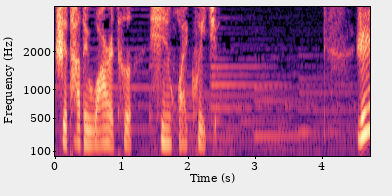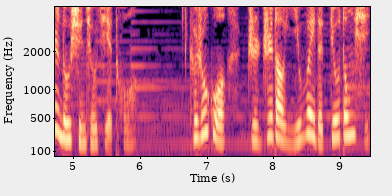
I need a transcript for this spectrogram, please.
是他对瓦尔特心怀愧疚。人人都寻求解脱，可如果只知道一味的丢东西，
